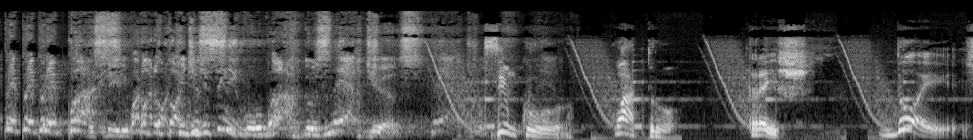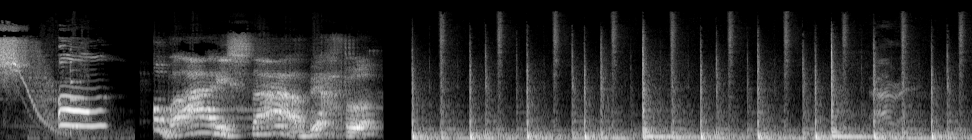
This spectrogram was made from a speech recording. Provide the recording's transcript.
Prepare-se para o toque de 5 Bar dos Nerds. 5, 4, 3, 2, 1. O bar está aberto.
